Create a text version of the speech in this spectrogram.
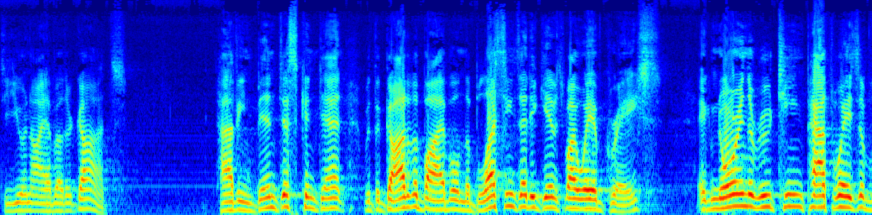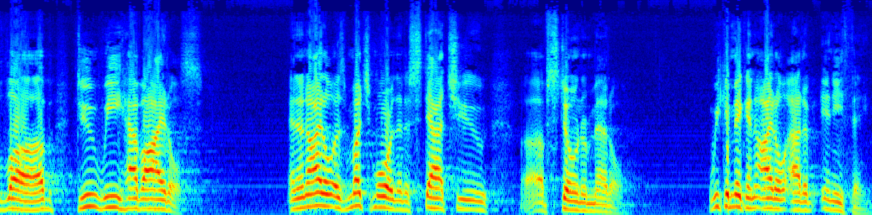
Do you and I have other gods? Having been discontent with the God of the Bible and the blessings that He gives by way of grace, ignoring the routine pathways of love, do we have idols? And an idol is much more than a statue of stone or metal. We can make an idol out of anything.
